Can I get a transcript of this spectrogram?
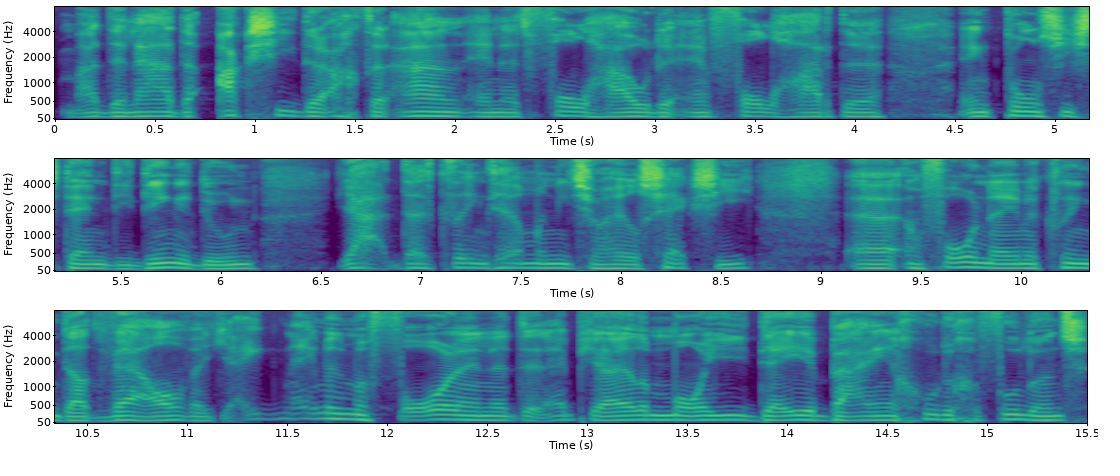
Maar daarna de actie erachteraan en het volhouden en volharden en consistent die dingen doen. Ja, dat klinkt helemaal niet zo heel sexy. Eh, een voornemen klinkt dat wel. Weet je, ik neem het me voor en het, dan heb je hele mooie ideeën bij en goede gevoelens.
